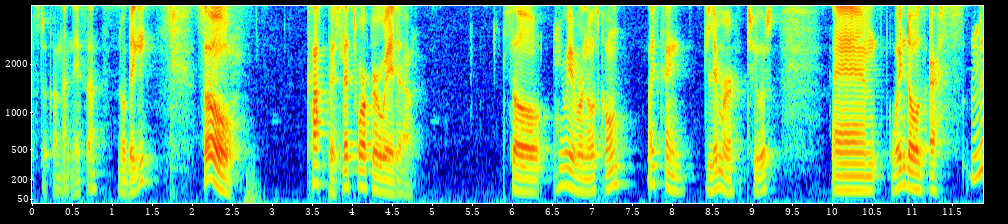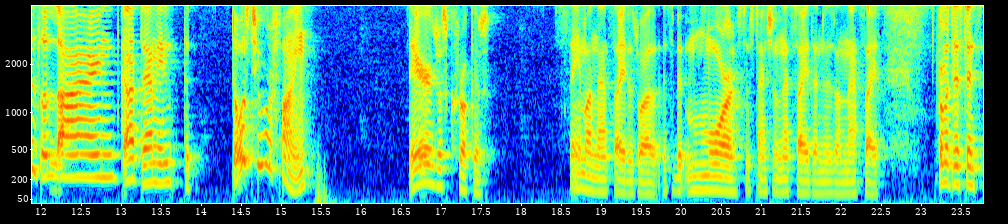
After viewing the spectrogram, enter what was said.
stuck on that nacelle. No biggie. So cockpit. Let's work our way down. So here we have our nose cone. Nice kind of glimmer to it. Um, windows are misaligned. God damn you. The, those two were fine. They're just crooked. Same on that side as well. It's a bit more substantial on that side than it is on that side. From a distance,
